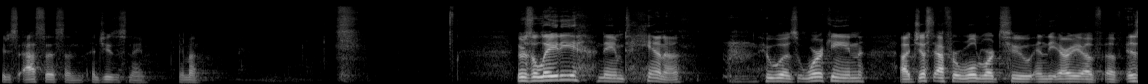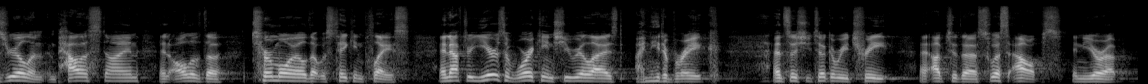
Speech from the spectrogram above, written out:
We just ask this in, in Jesus' name. Amen. There's a lady named Hannah who was working uh, just after World War II in the area of, of Israel and, and Palestine and all of the turmoil that was taking place. And after years of working, she realized, I need a break. And so she took a retreat uh, up to the Swiss Alps in Europe.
